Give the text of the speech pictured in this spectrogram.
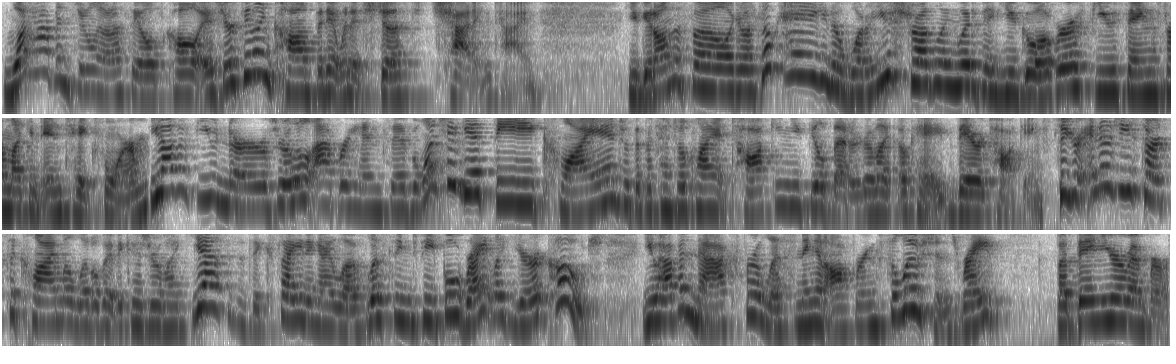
what happens generally on a sales call is you're feeling confident when it's just chatting time you get on the phone, you're like, okay, you know, what are you struggling with? Maybe you go over a few things from like an intake form. You have a few nerves, you're a little apprehensive, but once you get the client or the potential client talking, you feel better. You're like, okay, they're talking. So your energy starts to climb a little bit because you're like, yes, this is exciting. I love listening to people, right? Like you're a coach. You have a knack for listening and offering solutions, right? But then you remember,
